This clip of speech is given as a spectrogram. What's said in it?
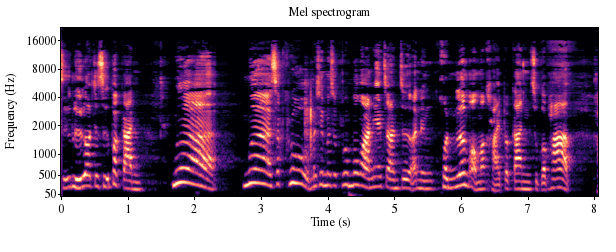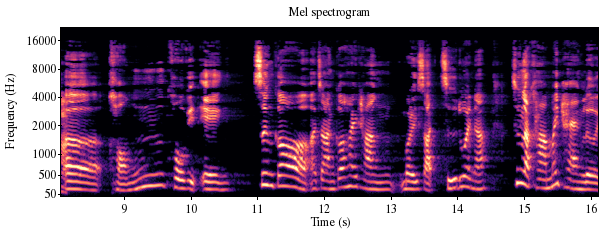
ซื้อหรือเราจะซื้อประกัน เมื่อเมื่อสักครู่ไม่ใช่เมื่อสักครู่เมื่อวานนี้อาจารย์เจออันหนึงคนเริ่มออกมาขายประกันสุขภาพครับเอ่อของโควิดเอง ซึ่งก็อาจารย์ก็ให้ทางบริษัทซื้อด้วยนะ ซึ่งราคาไม่แพงเลย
